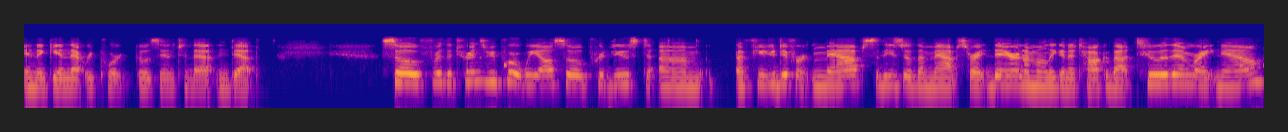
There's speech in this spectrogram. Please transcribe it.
And again, that report goes into that in depth. So for the trends report, we also produced um, a few different maps. So these are the maps right there, and I'm only going to talk about two of them right now.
